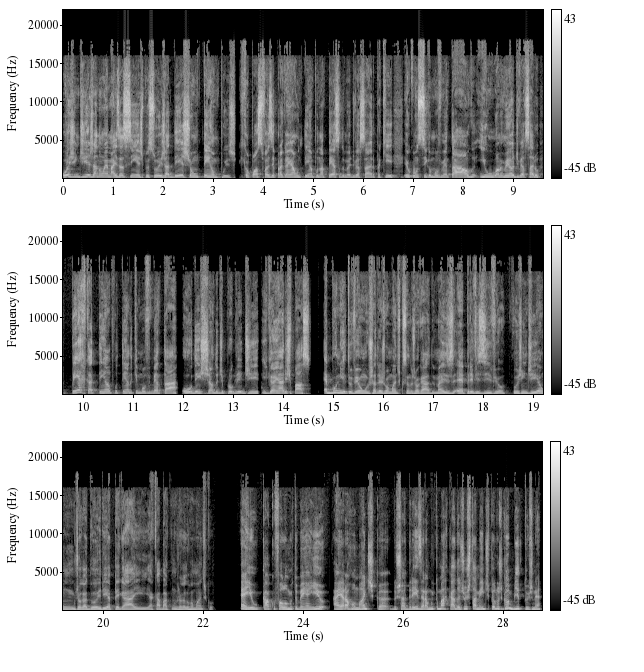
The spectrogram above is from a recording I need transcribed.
Hoje em dia já não é mais assim, as pessoas já deixam tempos. O que eu posso fazer para ganhar um tempo na peça do meu adversário? Para que eu consiga movimentar algo e o meu adversário perca tempo tendo que movimentar ou deixando de progredir e ganhar espaço. É bonito ver um xadrez romântico sendo jogado, mas é previsível. Hoje em dia, um jogador iria pegar e acabar com um jogador romântico. É, e o Caco falou muito bem aí, a era romântica do xadrez era muito marcada justamente pelos gambitos, né?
